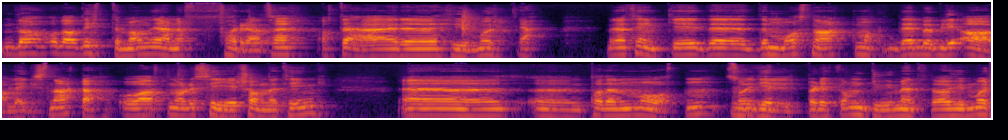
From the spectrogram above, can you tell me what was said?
da, Og da dytter man gjerne foran seg at det er eh, humor. ja. Men jeg tenker det, det må snart Det bør bli avlegg snart. da Og at når du sier sånne ting eh, eh, på den måten, så Mm. hjelper det ikke om du mente det var humor.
